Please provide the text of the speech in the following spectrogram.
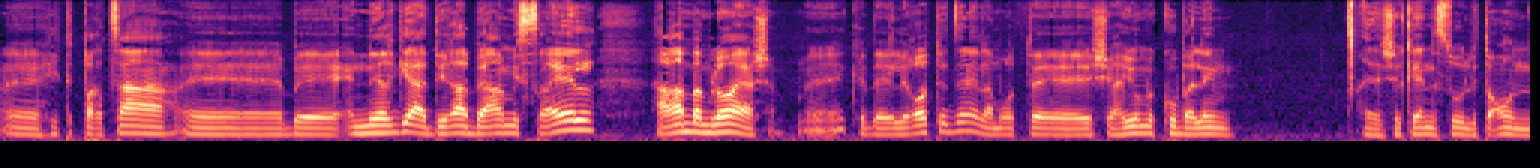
אה, התפרצה אה, באנרגיה אדירה בעם ישראל, הרמב"ם לא היה שם כדי לראות את זה, למרות שהיו מקובלים שכן ניסו לטעון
